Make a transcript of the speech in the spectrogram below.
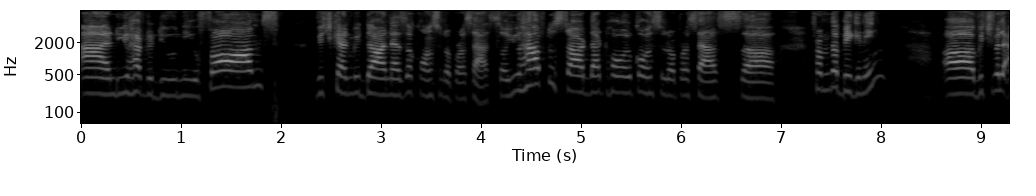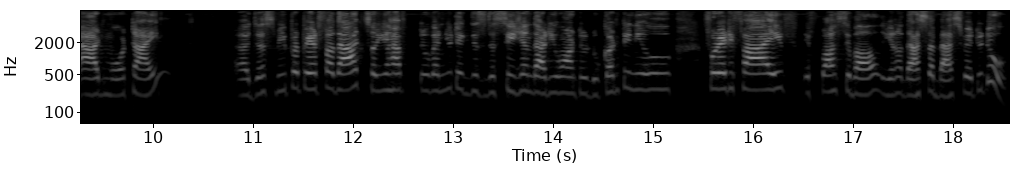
and you have to do new forms, which can be done as a consular process. So you have to start that whole consular process uh, from the beginning, uh, which will add more time uh, just be prepared for that. So you have to, when you take this decision that you want to do continue 485, if possible, you know, that's the best way to do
